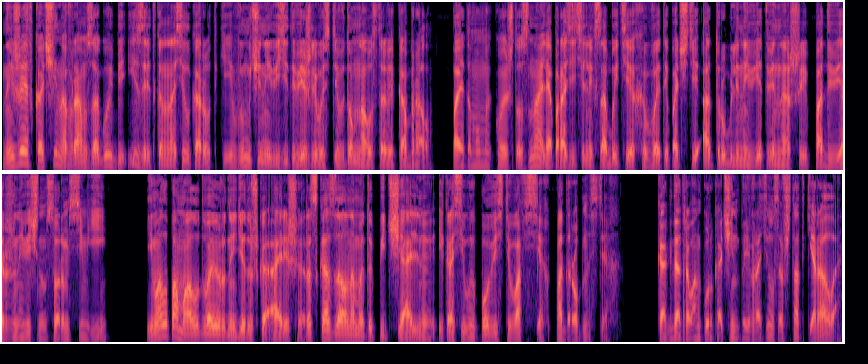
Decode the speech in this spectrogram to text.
Наезжая в Качин, Авраам Загойби изредка наносил короткие, вымученные визиты вежливости в дом на острове Кабрал, Поэтому мы кое-что знали о поразительных событиях в этой почти отрубленной ветви нашей, подверженной вечным ссорам семьи, и мало-помалу двоюродный дедушка Айриш рассказал нам эту печальную и красивую повесть во всех подробностях. Когда Траванкур Качин превратился в штат Керала,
